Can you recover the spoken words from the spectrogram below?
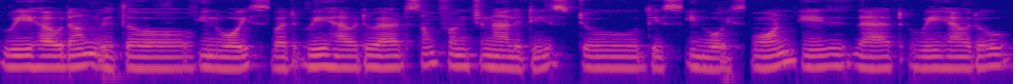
we have done with the invoice but we have to add some functionalities to this invoice. One is that we have to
